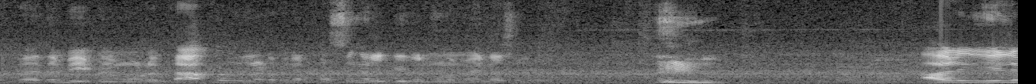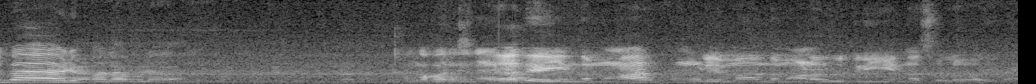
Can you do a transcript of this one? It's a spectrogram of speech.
இப்போ தம்பி இப்போ உங்களோட தாக்குதல் நடக்கிற பசங்களுக்கு இது மூலமா என்ன சொல்லுங்க அவளுக்கு இனிமே அப்படி பண்ணக்கூடாது அங்கே பாருங்க அதாவது இந்த மார்க் மூலியமா அந்த மாணவர்களுக்கு நீங்க என்ன சொல்ல வரீங்க?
